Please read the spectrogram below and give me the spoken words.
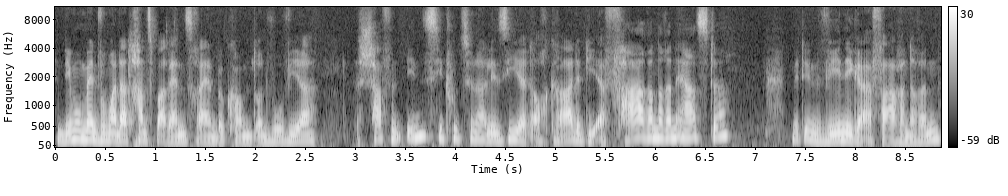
in dem Moment, wo man da Transparenz reinbekommt und wo wir es schaffen, institutionalisiert auch gerade die erfahreneren Ärzte, mit den weniger erfahreneren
